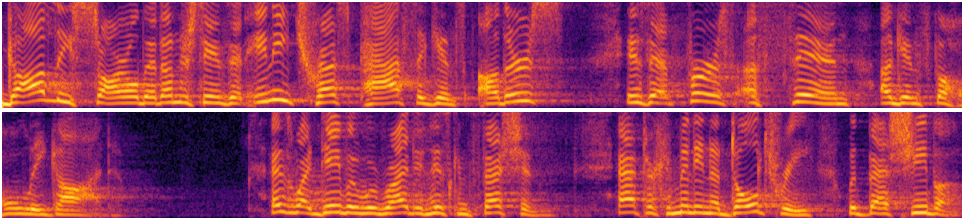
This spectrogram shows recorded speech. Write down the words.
godly sorrow that understands that any trespass against others is at first a sin against the holy God. That's why David would write in his confession after committing adultery with Bathsheba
